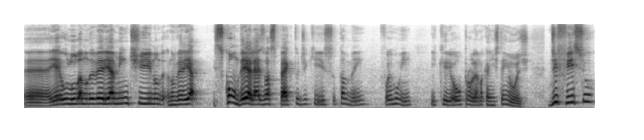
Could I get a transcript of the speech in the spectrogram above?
É, e aí o Lula não deveria mentir, não, não deveria esconder, aliás, o aspecto de que isso também foi ruim e criou o problema que a gente tem hoje. Difícil,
